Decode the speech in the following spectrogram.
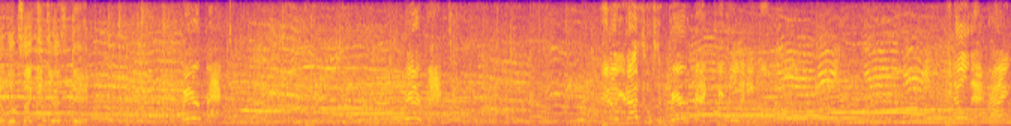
It looks like he just did. Barebacked him. Barebacked him. You know, you're not supposed to bareback people anymore. You know that, right?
